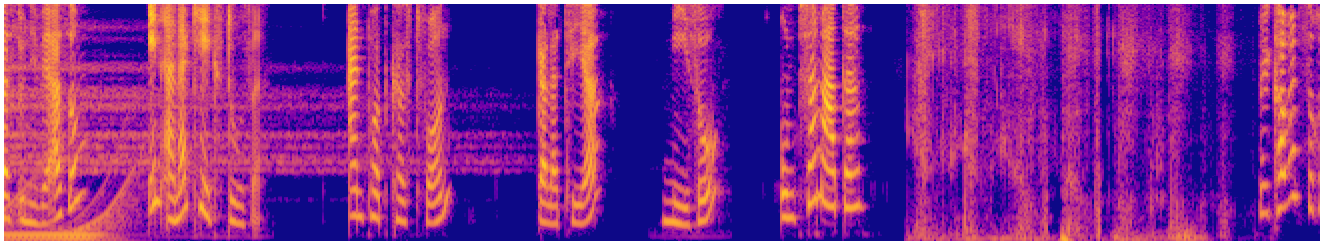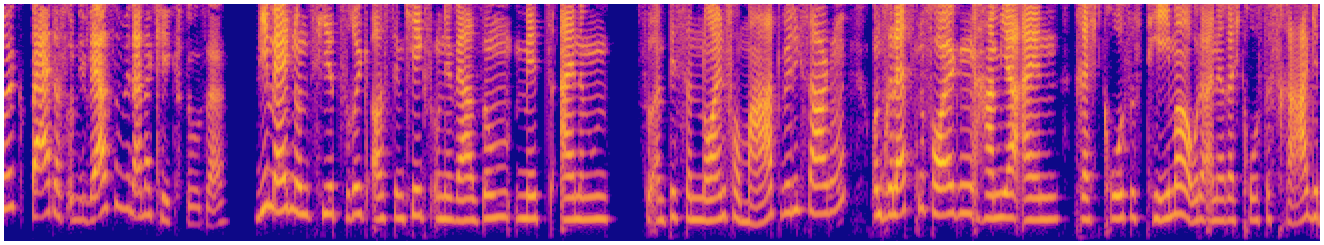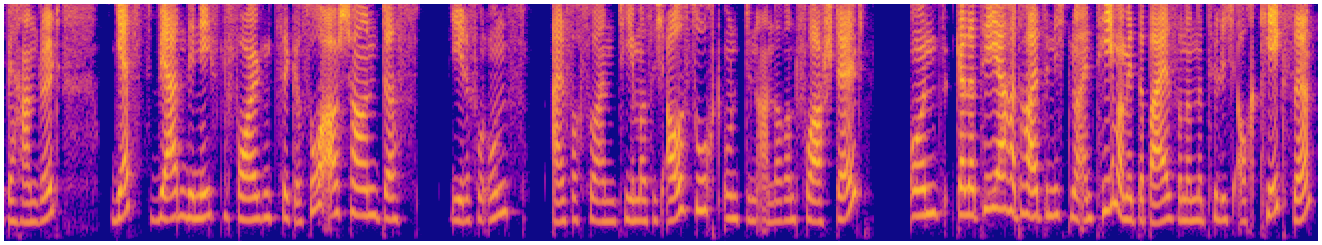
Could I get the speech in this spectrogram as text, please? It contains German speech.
Das Universum in einer Keksdose. Ein Podcast von Galatea Neso und Psamata. Willkommen zurück bei Das Universum in einer Keksdose. Wir melden uns hier zurück aus dem Keksuniversum mit einem so ein bisschen neuen Format, würde ich sagen. Unsere letzten Folgen haben ja ein recht großes Thema oder eine recht große Frage behandelt. Jetzt werden die nächsten Folgen circa so ausschauen, dass jeder von uns einfach so ein Thema sich aussucht und den anderen vorstellt. Und Galatea hat heute nicht nur ein Thema mit dabei, sondern natürlich auch Kekse.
